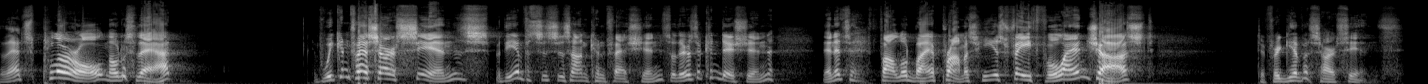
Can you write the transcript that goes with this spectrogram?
that's plural, notice that. If we confess our sins, but the emphasis is on confession, so there's a condition, then it's followed by a promise. He is faithful and just to forgive us our sins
